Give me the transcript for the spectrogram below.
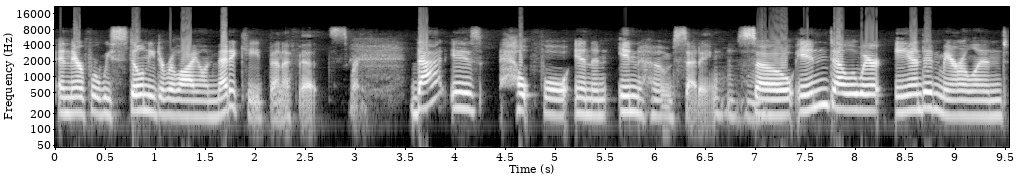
and therefore we still need to rely on Medicaid benefits. Right. That is helpful in an in home setting. Mm-hmm. So, in Delaware and in Maryland,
